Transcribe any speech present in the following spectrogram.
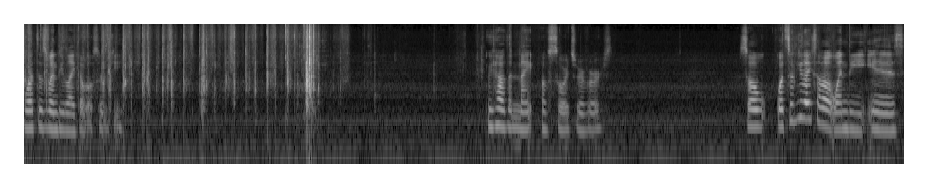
What does wendy like about Seulgi we have the knight of swords reverse So what Seulgi likes about Wendy is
